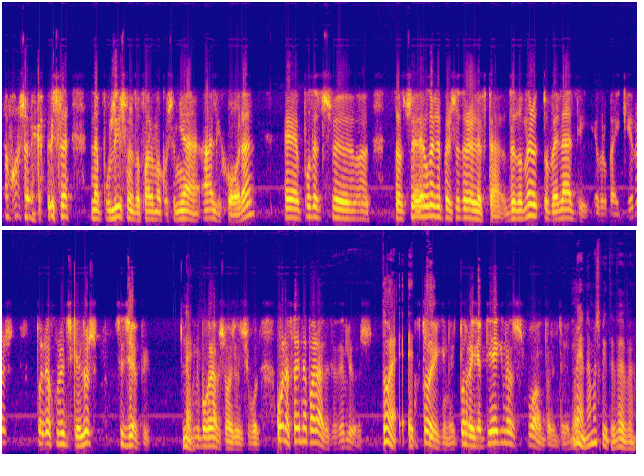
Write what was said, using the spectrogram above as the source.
θα μπορούσαν καλύτερα να πουλήσουν το φάρμακο σε μια άλλη χώρα ε, που θα τους, ε, θα τους έβγαζε περισσότερα λεφτά. Δεδομένου ότι το πελάτη Ευρωπαϊκή Ένωση τον έχουν έτσι και αλλιώς στην τσέπη. Ναι. Έχουν υπογράψει μαζί τους συμβόλαιο. Όλα αυτά είναι απαράδεκτα τελείως. Αυτό τι... έγινε. Τώρα γιατί έγινε να σας πω αν θέλετε. Ναι, ναι να μας πείτε βέβαια.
